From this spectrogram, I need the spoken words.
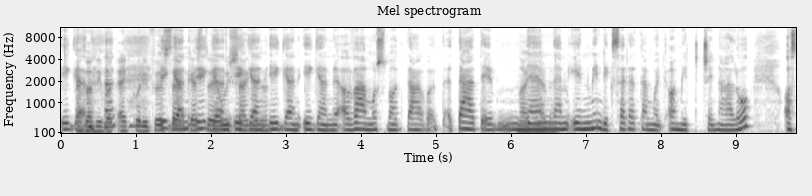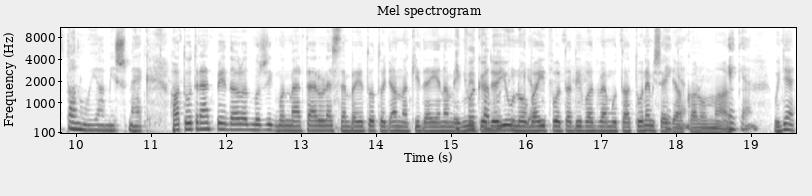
igen. Ez a divat egykori főszerkesztője, igen, igen, igen, igen, igen, a Vámos Magdával, tehát én Nagy nem, neve. nem, én mindig szeretem, hogy amit csinálok, azt tanuljam is meg. Hatott rád például, most Zsigmond Mártáról eszembe jutott, hogy annak idején, amíg itt működő Júnóban itt volt a divat bemutató, nem is egy igen, alkalommal. Igen. Ugye?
